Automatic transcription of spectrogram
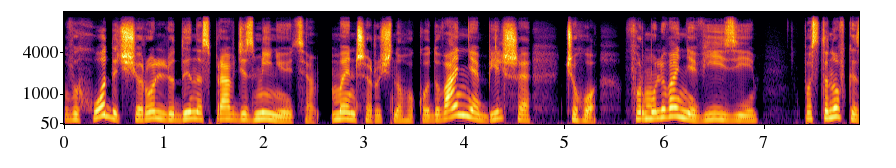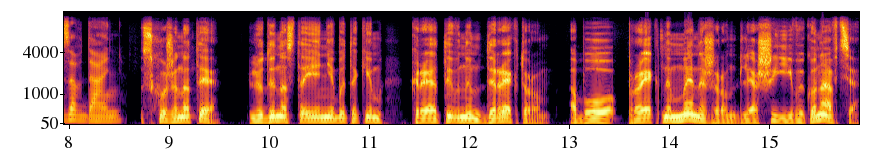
Виходить, що роль людини справді змінюється. Менше ручного кодування, більше чого? Формулювання візії, постановки завдань. Схоже на те, людина стає ніби таким креативним директором або проєктним менеджером для шиї виконавця.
